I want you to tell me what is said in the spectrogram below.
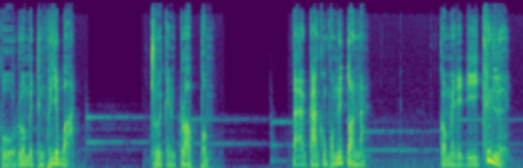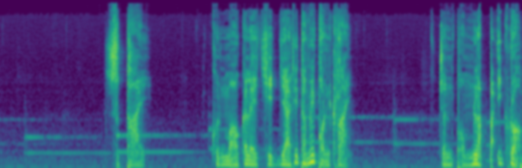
ปู่รวมไปถึงพยาบาลช่วยกันปลอบผม แต่อาการของผมในตอนนั้น ก็ไม่ได้ดีขึ้นเลย สุดท้าย คุณหมอก็เลยฉีดยาที่ทำให้ผ่อนคลาย จนผมหลับไปอีกรอบ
